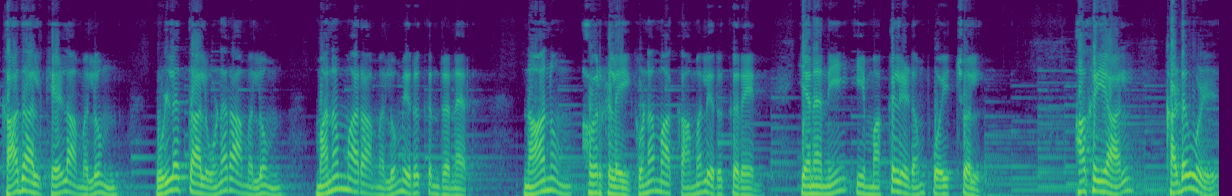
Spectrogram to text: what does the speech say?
காதால் கேளாமலும் உள்ளத்தால் உணராமலும் மனம் மாறாமலும் இருக்கின்றனர். நானும் அவர்களை குணமாக்காமல் இருக்கிறேன். என நீ இம்மக்களிடம் போய்ச் சொல். ஆகையால் கடவுள்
